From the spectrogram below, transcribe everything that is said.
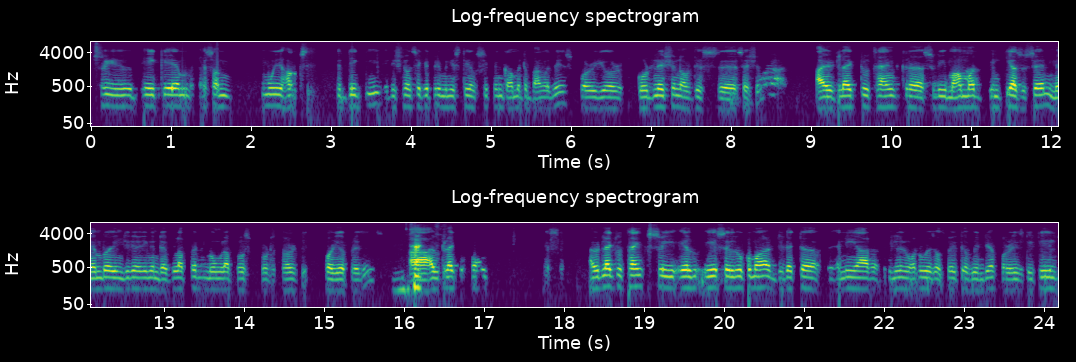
Sri AKM Samui Haq Siddiqui, Additional Secretary, Ministry of Shipping, Government of Bangladesh, for your coordination of this uh, session. I'd like to thank uh, Sri Muhammad Imtiaz Hussain, Member Engineering and Development, Mongla Post Port Authority, for your presence. Uh, I would like to thank, yes, sir. I would like to thank Sri El- A. Selvakumar, Director, NER, Inland Waterways Authority of India, for his detailed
